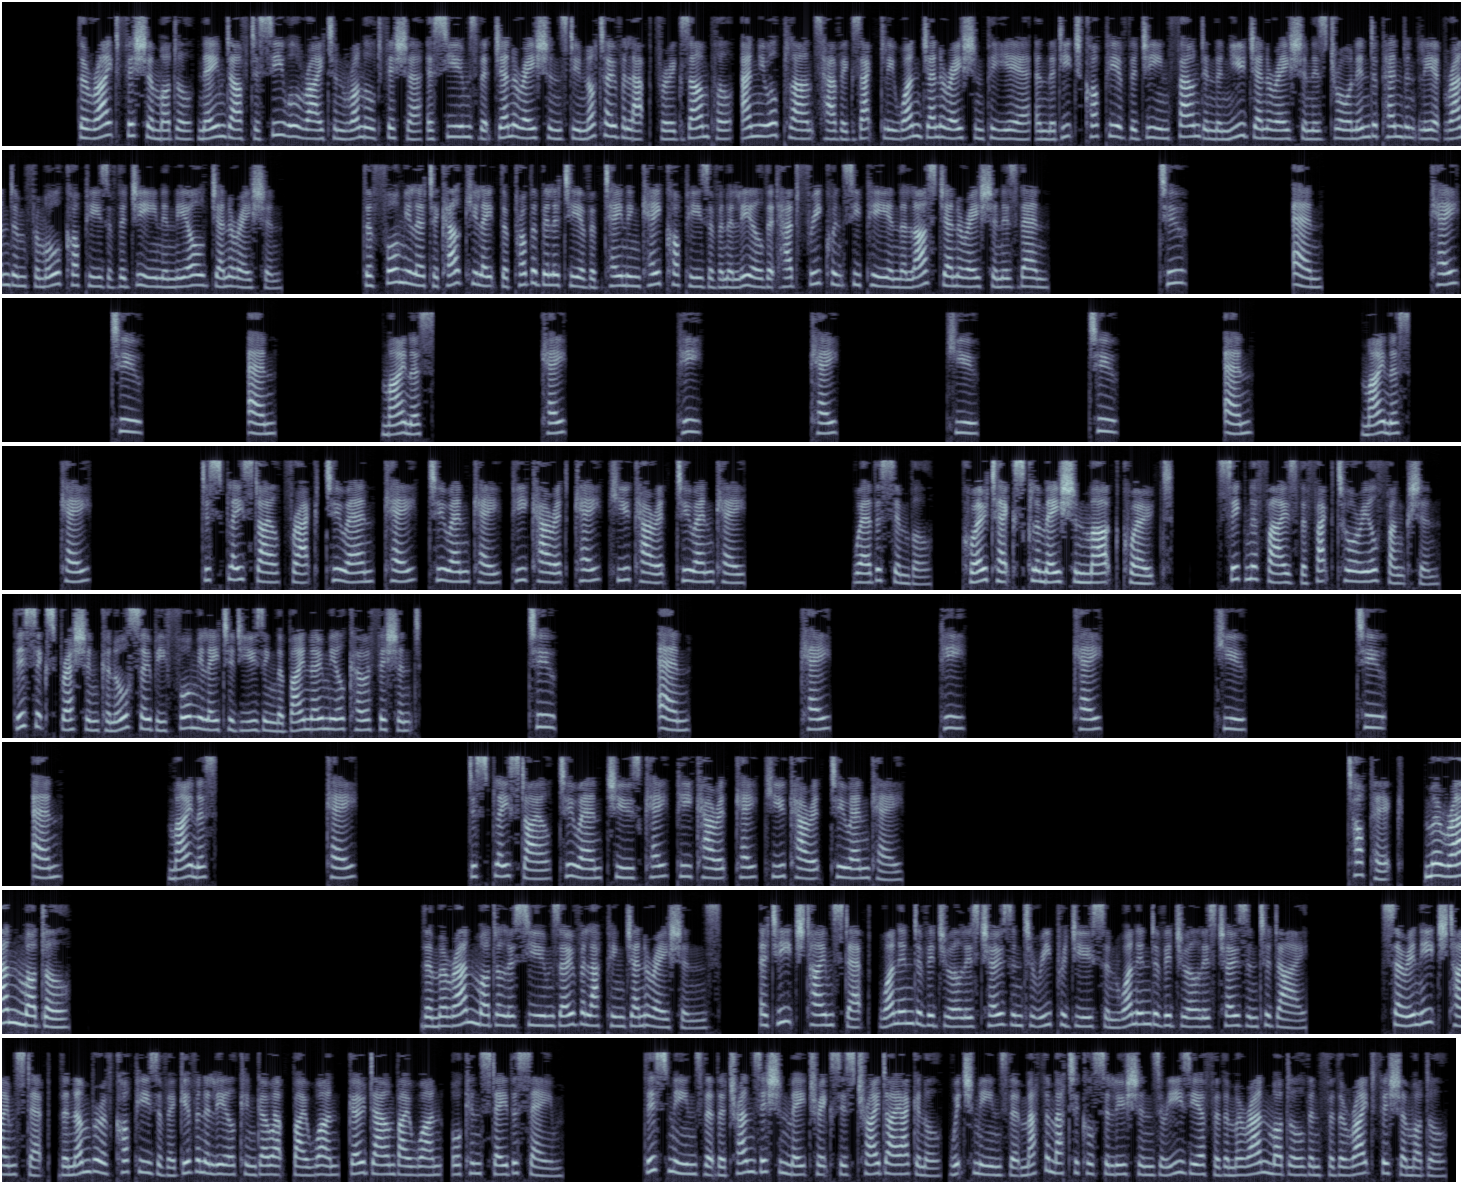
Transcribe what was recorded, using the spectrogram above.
The Wright-Fisher model named after Sewall Wright and Ronald Fisher assumes that generations do not overlap for example, annual plants have exactly one generation per year and that each copy of the gene found in the new generation is drawn independently at random from all copies of the gene in the old generation. The formula to calculate the probability of obtaining k copies of an allele that had frequency p in the last generation is then 2 n k 2 n minus k p k q 2 n minus k display style frac 2n k 2n k p caret k q caret 2n k where the symbol quote exclamation mark quote signifies the factorial function. This expression can also be formulated using the binomial coefficient 2 n k p k q 2 n minus k display style 2n choose k p caret k q caret 2n k topic Moran model The Moran model assumes overlapping generations. At each time step, one individual is chosen to reproduce and one individual is chosen to die. So in each time step, the number of copies of a given allele can go up by one, go down by one, or can stay the same. This means that the transition matrix is tridiagonal, which means that mathematical solutions are easier for the Moran model than for the Wright-Fisher model.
